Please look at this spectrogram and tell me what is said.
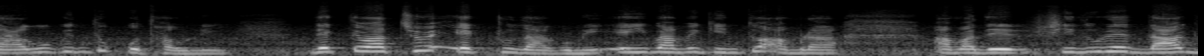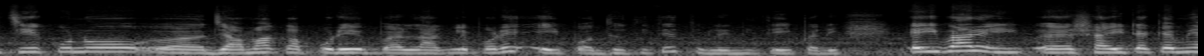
দাগও কিন্তু কোথাও নেই। দেখতে পাচ্ছ একটু দাগও নেই। এইভাবে কিন্তু আমরা আমাদের সিঁদুরের দাগ যে কোনো জামা কাপড়ে লাগলে পরে এই পদ্ধতিতে তুলে নিতেই পারি। এইবার এই শাড়িটাকে আমি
